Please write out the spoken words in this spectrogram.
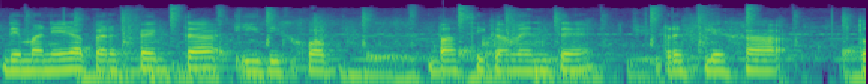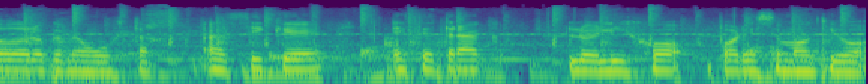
de manera perfecta y D-Hop básicamente refleja todo lo que me gusta. Así que este track lo elijo por ese motivo.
